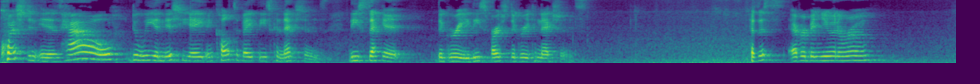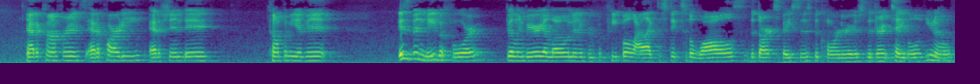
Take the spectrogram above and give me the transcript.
question is how do we initiate and cultivate these connections, these second degree, these first degree connections? Has this ever been you in a room? At a conference, at a party, at a shindig, company event? It's been me before, feeling very alone in a group of people. I like to stick to the walls, the dark spaces, the corners, the drink table, you know,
